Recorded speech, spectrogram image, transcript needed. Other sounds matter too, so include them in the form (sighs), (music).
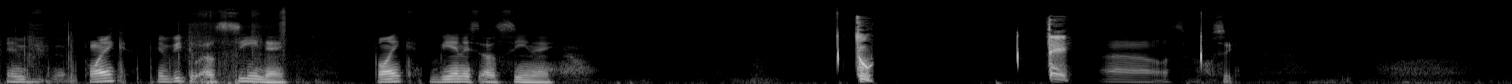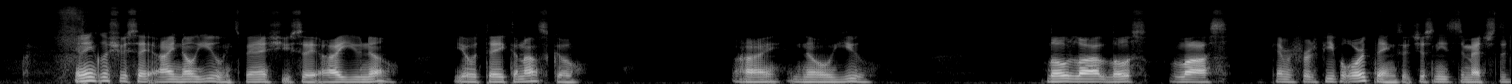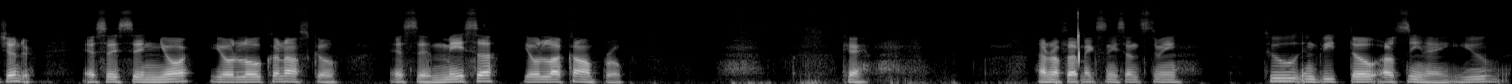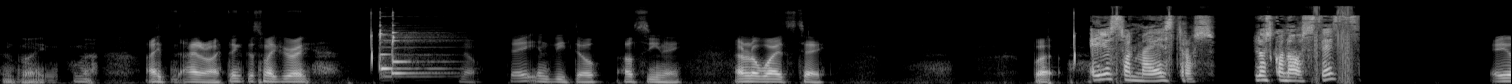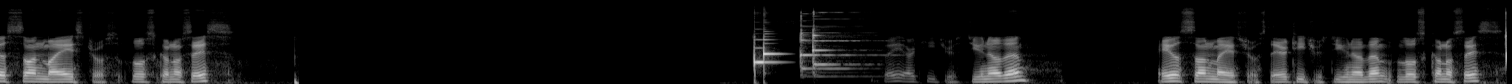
In blank invito al cine blank vienes al cine. Tú. Te. Uh, let's, we'll see. In English, you say I know you. In Spanish, you say I you know. Yo te conozco. I know you. Lo, la, los, las can refer to people or things. It just needs to match the gender. Ese señor yo lo conozco. Ese mesa yo la compro. Okay. I don't know if that makes any sense to me. Tu invito al cine. You invite. I I don't know. I think this might be right. No. Te invito al cine. I don't know why it's te. But. Ellos son maestros. ¿Los conoces? Ellos son maestros. ¿Los conoces? They are teachers. Do you know them? Ellos son maestros. They are teachers. Do you know them? ¿Los conoces?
